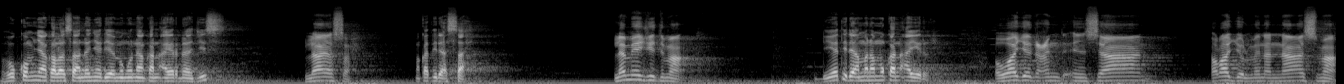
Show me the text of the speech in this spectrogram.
La. hukumnya kalau seandainya dia menggunakan air najis? La yasah. Maka tidak sah. Lam yajid ma. Dia tidak menemukan air. Wajad 'ind insan rajul minan nas ma.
